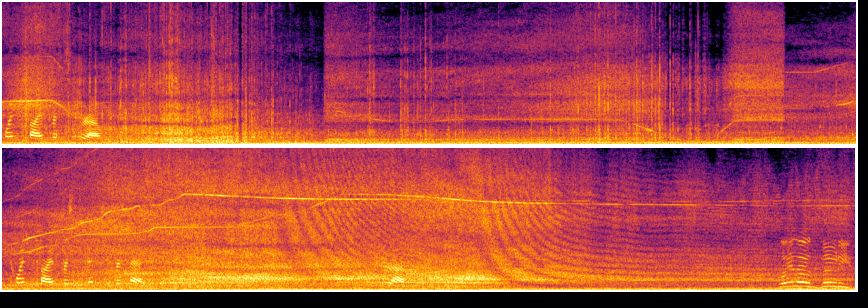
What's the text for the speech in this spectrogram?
25 for zero. Twenty-five for fifty percent. Zero. Look at those booties!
